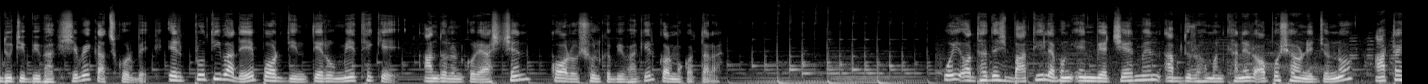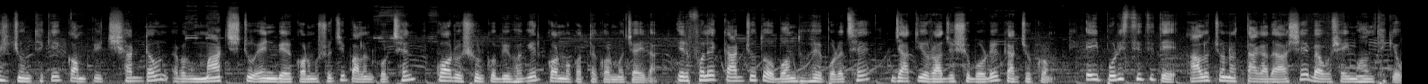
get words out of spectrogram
দুটি বিভাগ হিসেবে কাজ করবে। এর প্রতিবাদে পরদিন তেরো মে থেকে আন্দোলন করে আসছেন কর ও শুল্ক বিভাগের কর্মকর্তারা। ওই অধ্যাদেশ বাতিল এবং এনবিআর চেয়ারম্যান আব্দুর রহমান খানের অপসারণের জন্য আঠাশ জুন থেকে কমপ্লিট শাটডাউন এবং মার্চ টু এনবিআর কর্মসূচি পালন করছেন কর ও শুল্ক বিভাগের কর্মকর্তা কর্মচারীরা। এর ফলে কার্যত বন্ধ হয়ে পড়েছে জাতীয় রাজস্ব বোর্ডের কার্যক্রম। এই পরিস্থিতিতে আলোচনার তাগাদা আসে ব্যবসায়ী মহল থেকেও।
